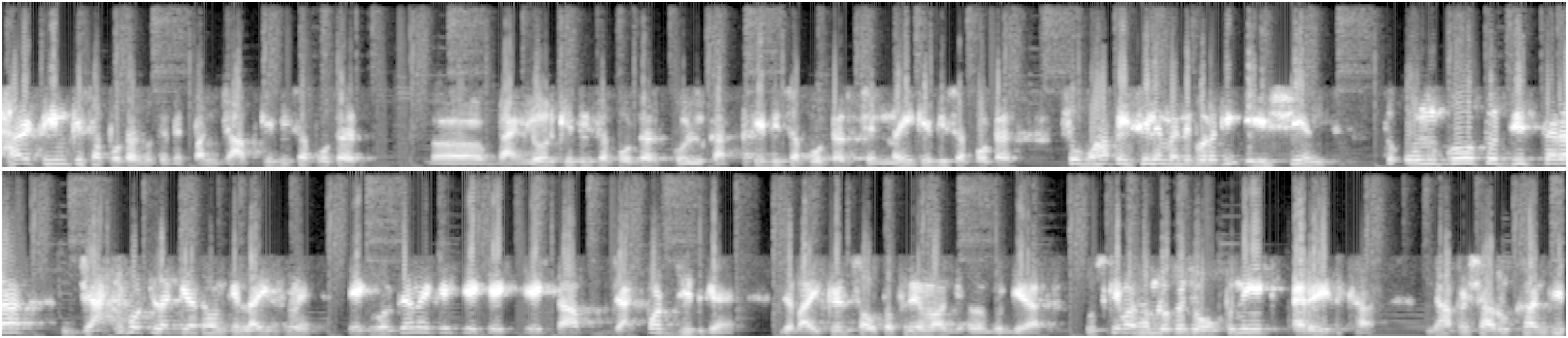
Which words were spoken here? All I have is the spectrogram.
हर टीम के सपोर्टर होते थे। पंजाब के भी सपोर्टर बैंगलोर के भी सपोर्टर कोलकाता के भी सपोर्टर चेन्नई के भी सपोर्टर तो वहाँ पे इसीलिए मैंने बोला कि एशियंस तो उनको तो जिस तरह जैकपॉट लग गया था उनके लाइफ में एक बोलते हैं ना कि एक एक एक, एक आप जैकपॉट जीत गए जब आईपीएल साउथ अफ्रीका गया उसके बाद हम लोग का जो ओपनिंग एक एरेड था जहाँ पे शाहरुख खान जी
